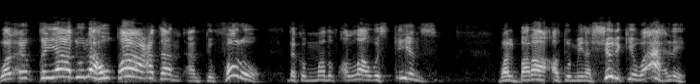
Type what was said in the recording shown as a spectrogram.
والانقياد له طاعة and to follow the command of Allah with obedience والبراءة من الشرك وأهله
